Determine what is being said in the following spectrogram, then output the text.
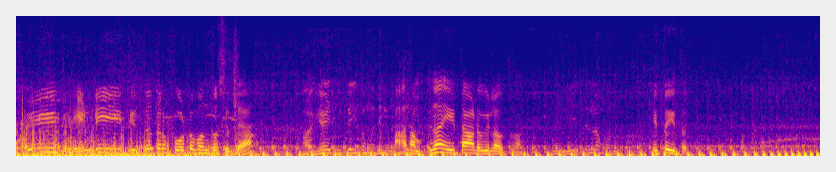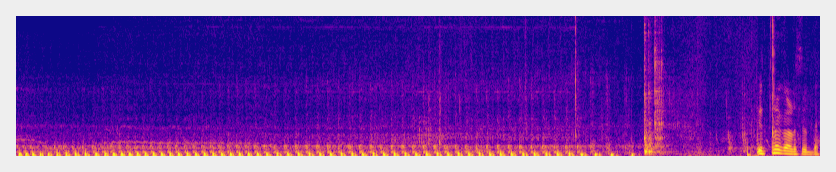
भाई भेंडी तिथं तर बनतो सध्या. हा थांब. नाही इथं आडवी लावतो थांब. इथं इथं. तिथनं काढ सध्या.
